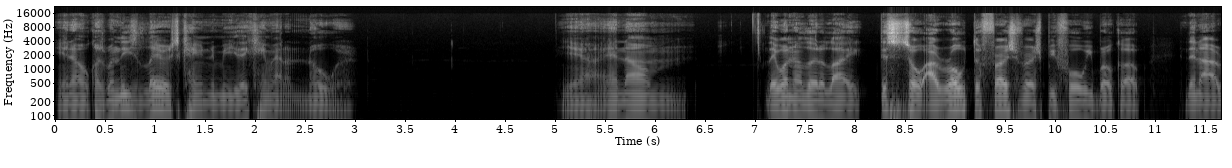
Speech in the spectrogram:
You know, because when these lyrics came to me, they came out of nowhere. Yeah, and um, they went a little like this. So I wrote the first verse before we broke up. Then I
